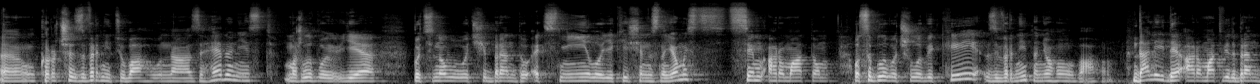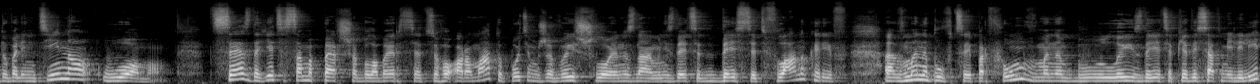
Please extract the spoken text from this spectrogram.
Е, Коротше, зверніть увагу на Hedonist. Можливо, є поціновувачі бренду Ex Nihilo, які ще не знайомі з цим ароматом. Особливо чоловіки, зверніть на нього увагу. Далі йде аромат від бренду Valentino Uomo. Це, здається, саме перша була версія цього аромату. Потім вже вийшло, я не знаю, мені здається, 10 фланкерів. Е, В мене був цей парфум, в мене були, здається, 50 мл,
